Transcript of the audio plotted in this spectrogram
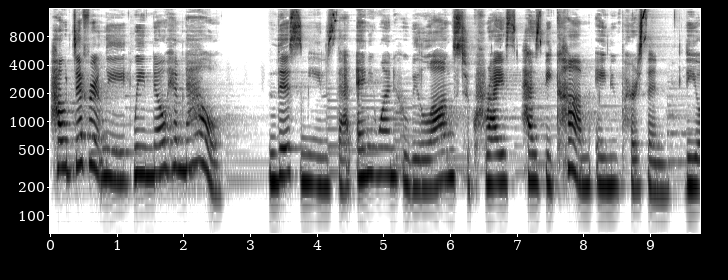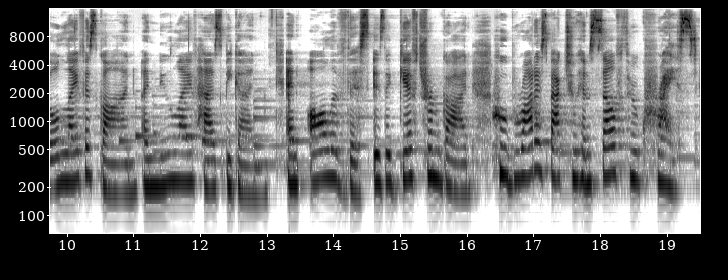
How differently we know him now. This means that anyone who belongs to Christ has become a new person. The old life is gone, a new life has begun. And all of this is a gift from God who brought us back to himself through Christ.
